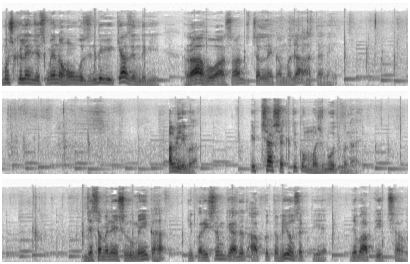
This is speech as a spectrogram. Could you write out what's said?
मुश्किलें जिसमें न हो, वो ज़िंदगी, क्या ज़िंदगी? राह हो आसान तो चलने का मज़ा आता नहीं। अगली बात इच्छा शक्ति को मज़बूत बनाए। जैसा मैंने शुरू में ही कहा कि परिश्रम की आदत आपको तभी हो सकती है जब आपकी इच्छा हो।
